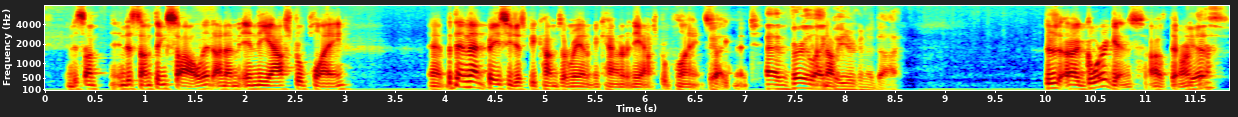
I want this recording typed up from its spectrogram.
into some into something solid, and I'm in the astral plane. But then that basically just becomes a random encounter in the astral plane segment. And very likely you're going to die. There's uh, gorgons out there, aren't there? Yes.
